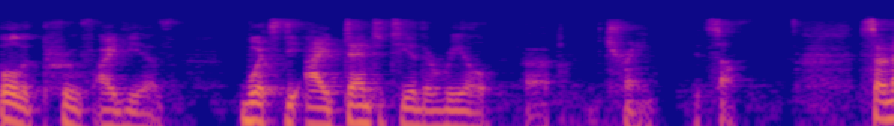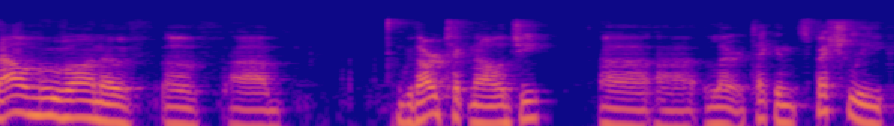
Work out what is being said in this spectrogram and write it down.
bulletproof idea of what's the identity of the real uh, train itself. So now I'll move on of, of um, with our technology, uh, uh, LiDAR and especially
